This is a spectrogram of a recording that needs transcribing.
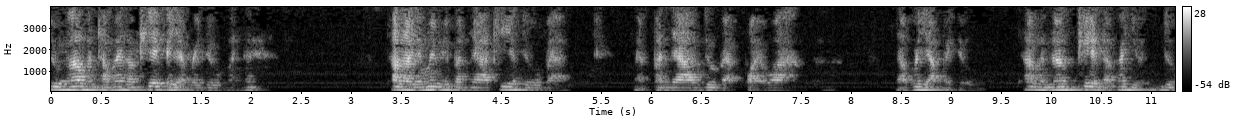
ดูแล้วมันทำให้เราเครียดก็อย่าไปดูมันนะถ้าเรายังไม่มีปัญญาที่จะดูแบบ แบบปัญญาดูแบบปล่อยวาง เราก็อย่าไปดู ถ้ามันเริ่มเครียดเราก็หยุดดู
